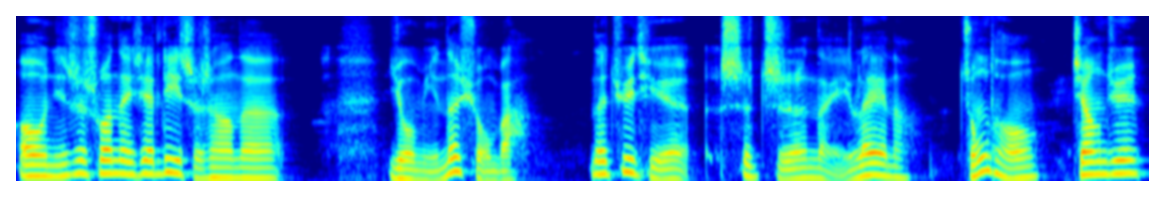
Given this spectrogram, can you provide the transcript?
哦，你是说那些历史上的有名的熊吧？那具体是指哪一类呢？总统、将军，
